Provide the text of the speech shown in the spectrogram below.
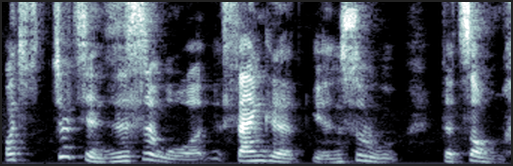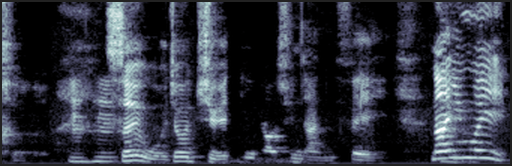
我就简直是我三个元素的综合，所以我就决定要去南非。那因为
